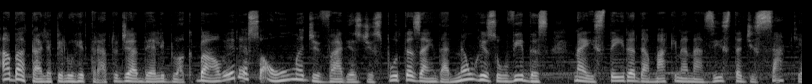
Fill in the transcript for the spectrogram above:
a batalha pelo retrato de Adele Bloch-Bauer é só uma de várias disputas ainda não resolvidas na esteira da máquina nazista de saque.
